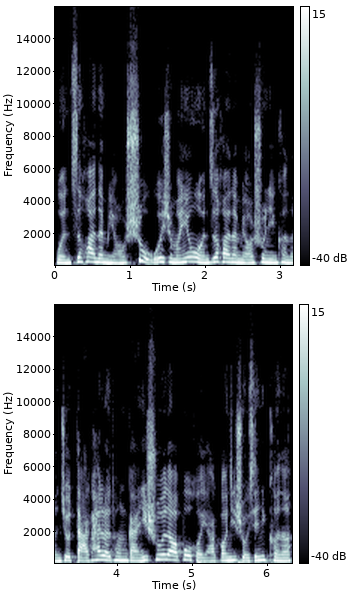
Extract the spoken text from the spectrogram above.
文字化的描述，为什么？因为文字化的描述，你可能就打开了通感。一说到薄荷牙膏，你首先你可能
